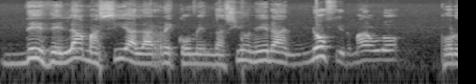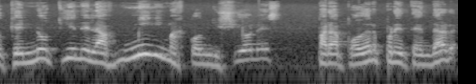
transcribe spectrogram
desde la Masía la recomendación era no firmarlo porque no tiene las mínimas condiciones para poder pretender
